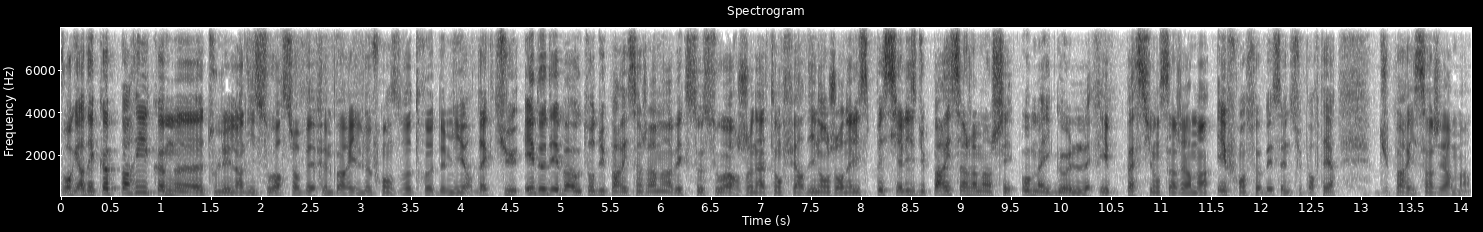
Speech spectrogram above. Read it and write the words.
Vous regardez COP Paris comme euh, tous les lundis soirs sur BFM Paris Île-de-France, votre demi-heure d'actu et de débat autour du Paris Saint-Germain avec ce soir Jonathan Ferdinand, journaliste spécialiste du Paris Saint-Germain chez Oh My Goal et Passion Saint-Germain et François Bessen, supporter du Paris Saint-Germain.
